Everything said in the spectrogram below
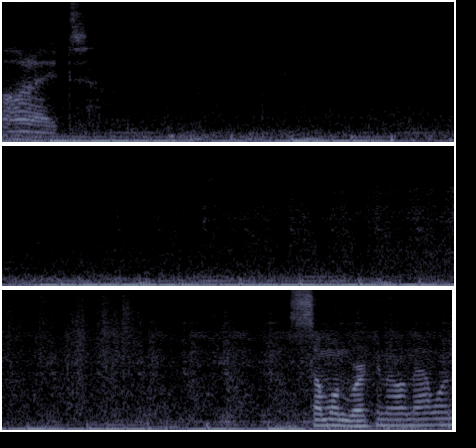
All right. Someone working on that one?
